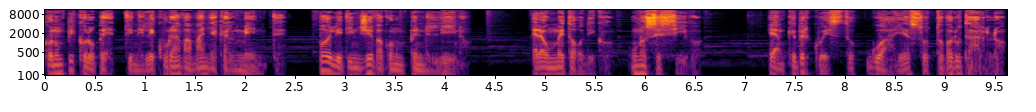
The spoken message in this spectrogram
Con un piccolo pettine le curava maniacalmente, poi le tingeva con un pennellino. Era un metodico, un ossessivo. E anche per questo guai a sottovalutarlo.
